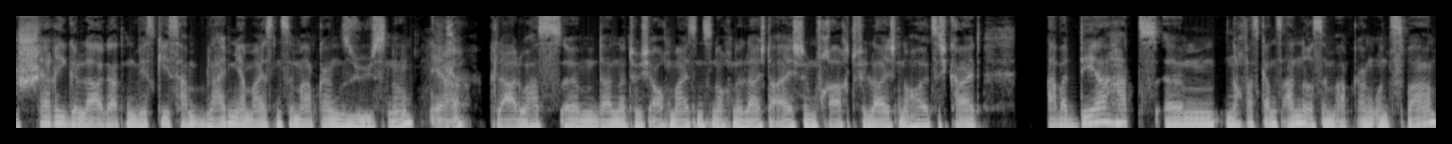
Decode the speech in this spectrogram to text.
Sherry gelagerten Whiskys haben, bleiben ja meistens im Abgang süß, ne? Ja. Klar, du hast ähm, dann natürlich auch meistens noch eine leichte Eichenfracht, vielleicht eine Holzigkeit. Aber der hat ähm, noch was ganz anderes im Abgang. Und zwar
